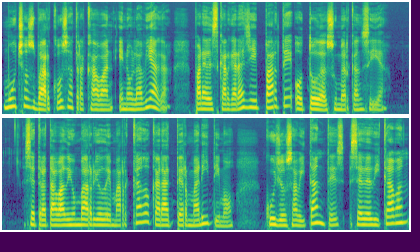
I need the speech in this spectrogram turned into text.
muchos barcos atracaban en Olaviaga para descargar allí parte o toda su mercancía. Se trataba de un barrio de marcado carácter marítimo, cuyos habitantes se dedicaban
